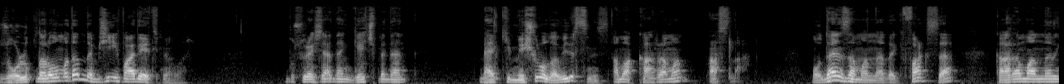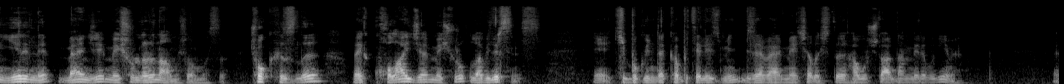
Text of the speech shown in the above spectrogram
zorluklar olmadan da bir şey ifade etmiyorlar. Bu süreçlerden geçmeden belki meşhur olabilirsiniz ama kahraman asla. Modern zamanlardaki farksa kahramanların yerini bence meşhurların almış olması. Çok hızlı ve kolayca meşhur olabilirsiniz. E, ki bugün de kapitalizmin bize vermeye çalıştığı havuçlardan biri bu değil mi? E,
